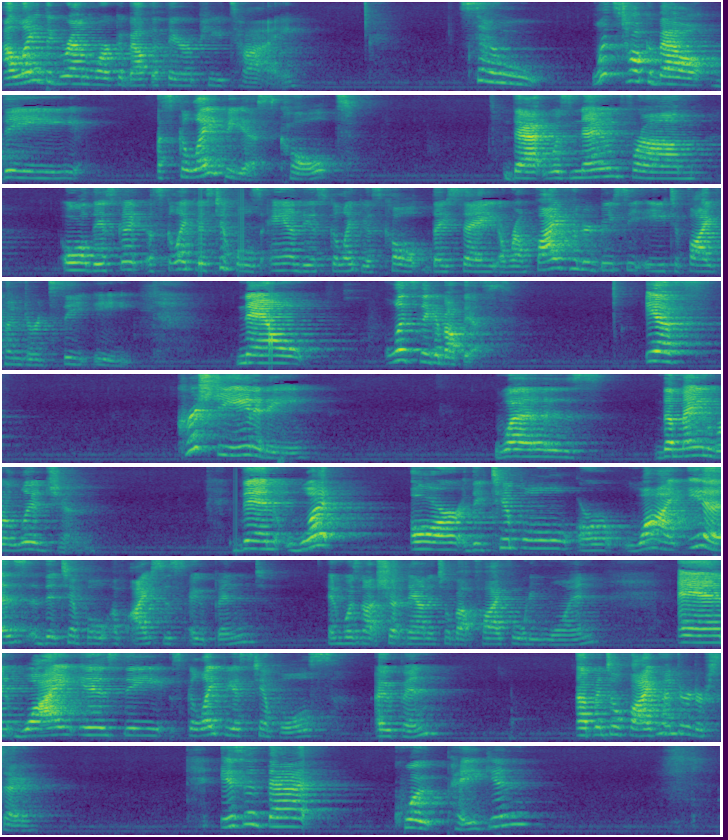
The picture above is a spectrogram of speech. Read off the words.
I laid the groundwork about the Therapeutae. So, let's talk about the Asclepius cult that was known from or the Asclepius temples and the Asclepius cult, they say around 500 BCE to 500 CE. Now, let's think about this. If Christianity was the main religion, then what are the temple or why is the temple of Isis opened and was not shut down until about 541? And why is the Asclepius temples open up until 500 or so? Isn't that, quote, pagan?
